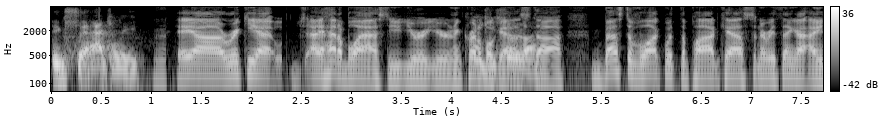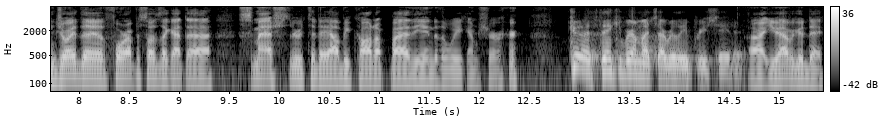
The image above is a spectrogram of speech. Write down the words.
Exactly. Hey, uh, Riki, I, I had a blast. You, you're you're an incredible you, guest. I. uh, best of luck with the podcast and everything. I, I enjoyed the four episodes I got to smash through today. I'll be caught up by the end of the week, I'm sure. Good. Thank you very much. I really appreciate it. All right. you have a good day.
